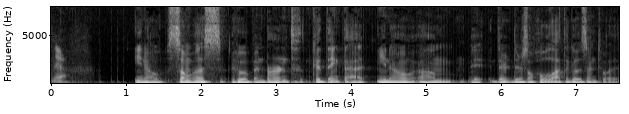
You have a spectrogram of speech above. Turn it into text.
yeah you know, some of us who have been burned could think that, you know, um, it, there, there's a whole lot that goes into it.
